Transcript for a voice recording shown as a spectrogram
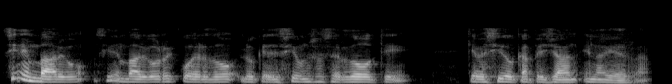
Sin embargo, sin embargo, recuerdo lo que decía un sacerdote que había sido capellán en la guerra.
